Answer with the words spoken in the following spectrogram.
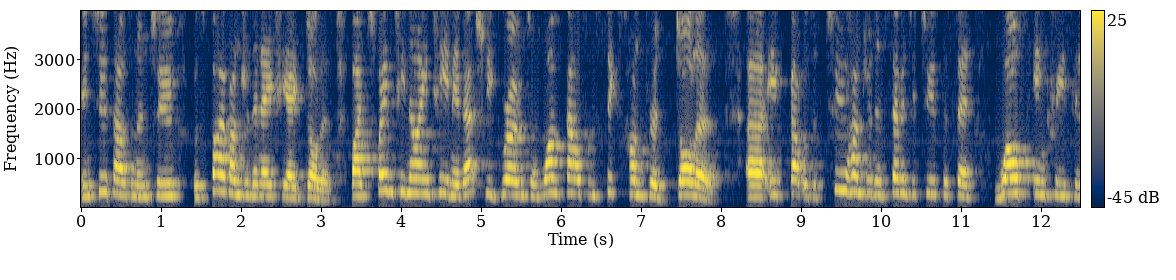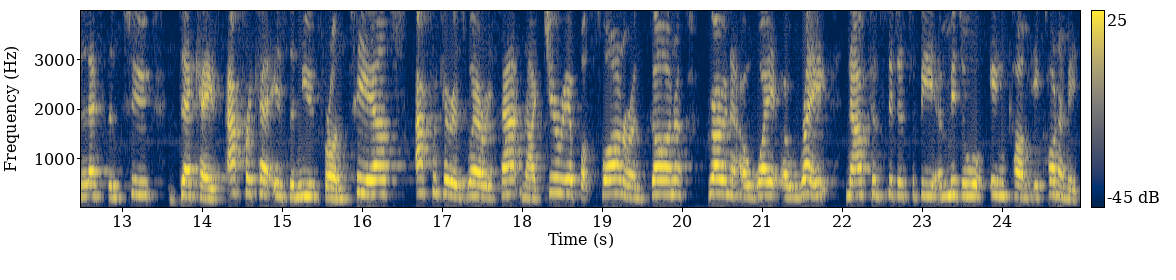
in 2002 was $588. By 2019, it actually grown to $1,600. Uh, that was a 272% wealth increase in less than two decades. Africa is the new frontier. Africa is where it's at. Nigeria, Botswana, and Ghana growing at a, way, a rate now considered to be a middle income economy.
